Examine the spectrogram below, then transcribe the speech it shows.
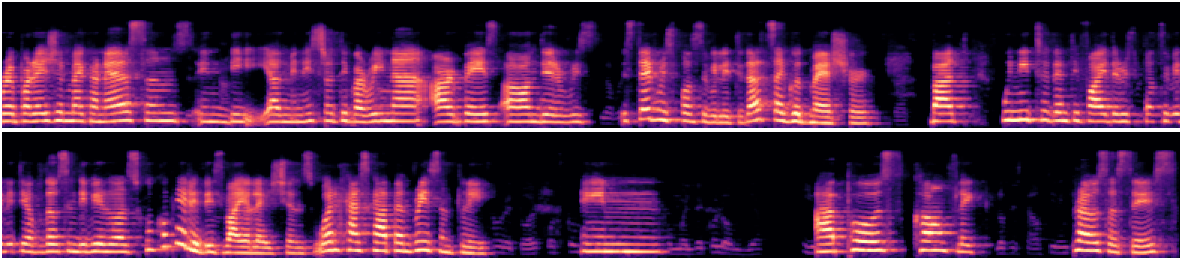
reparation mechanisms in the administrative arena are based on the state responsibility. That's a good measure. But we need to identify the responsibility of those individuals who committed these violations. What has happened recently in post-conflict processes,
